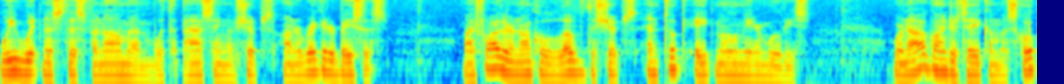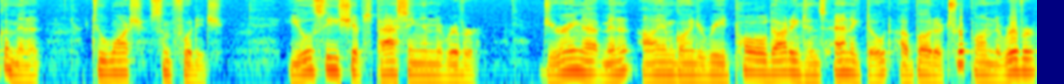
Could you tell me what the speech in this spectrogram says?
we witness this phenomenon with the passing of ships on a regular basis. My father and uncle loved the ships and took 8 millimeter movies. We're now going to take a Muskoka minute to watch some footage. You'll see ships passing in the river. During that minute, I am going to read Paul Doddington's anecdote about a trip on the river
